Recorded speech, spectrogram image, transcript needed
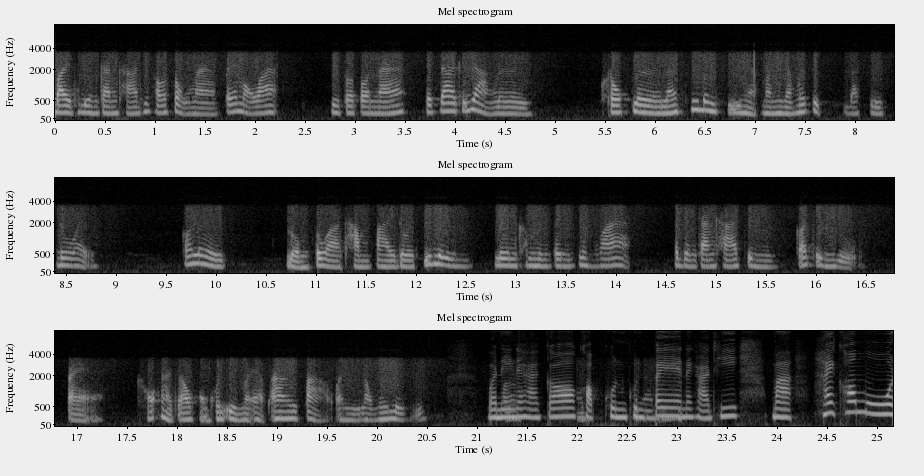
ใบทะเบียนการค้าที่เขาส่งมาเป้มองว่ามีตัวตนนะเช็คได้ทุกอย่างเลย ครบเลยแล้วที่บัญชีเนี่ย มันยังไม่ติดแบล็คลิสต์ด้วย ก็เลยหลวมตัวทำไปโดยที่ลืมลืมคำนึงไปนิดนึงว่าทะเบียนการค้าจริง ก็จริงอยู่ แต่เขาอาจจะเอาของคนอื่นมาแอบอ้างหรือเปล่า อันนี้เราไม่รู้วันนี้นะคะก็ขอบคุณคุณเป้นะคะที่มาให้ข้อมูล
